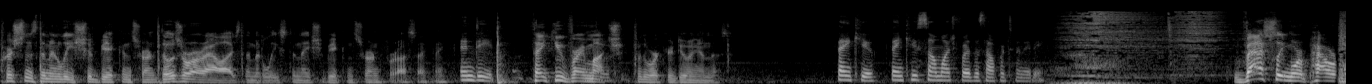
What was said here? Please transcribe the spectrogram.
Christians in the Middle East should be a concern. Those are our allies in the Middle East, and they should be a concern for us, I think. Indeed. Thank you very much for the work you're doing on this. Thank you. Thank you so much for this opportunity. Vastly more powerful.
